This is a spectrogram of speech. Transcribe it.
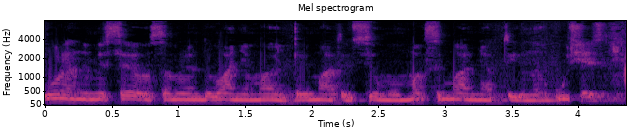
Органи місцевого самоврядування мають приймати в цьому максимально активну участь.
